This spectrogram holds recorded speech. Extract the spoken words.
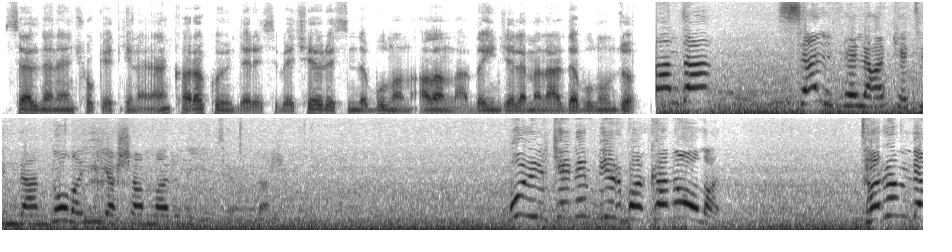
selden en çok etkilenen Karakoyun Deresi ve çevresinde bulunan alanlarda incelemelerde bulundu. anda sel felaketinden dolayı yaşamlarını yitirdiler. Ülkenin bir bakanı olan Tarım ve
